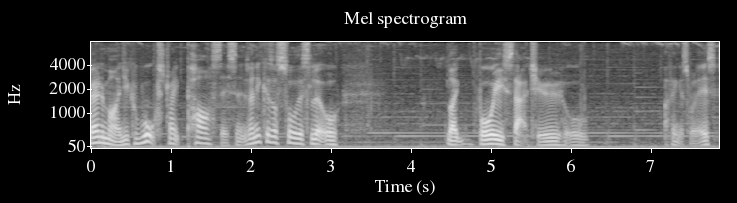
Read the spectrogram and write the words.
bearing in mind, you could walk straight past this, and it was only because I saw this little, like, boy statue, or I think that's what it is,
